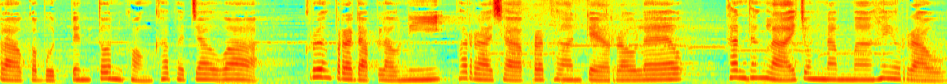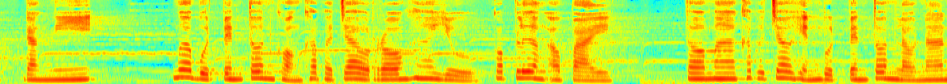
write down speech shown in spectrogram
กล่าวกับบุตรเป็นต้นของข้าพเจ้าว่า เครื่องประดับเหล่านี้พระราชาประทานแก่เราแล้ว ท่านทั้งหลายจงนำมาให้เรา ดังนี้ เมื่อบุตรเป็นต้นของข้าพเจ้าร้องไห้อยู่ ก็เปลื้องเอาไป ต่อมาข้าพเจ้าเห็นบุตรเป็นต้นเหล่านั้น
